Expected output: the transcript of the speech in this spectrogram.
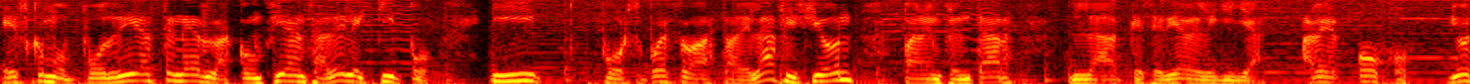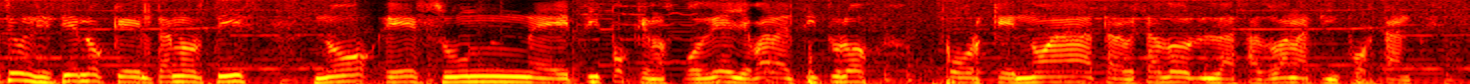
es como podrías tener la confianza del equipo y por supuesto hasta de la afición para enfrentar la que sería la liguilla. A ver, ojo, yo sigo insistiendo que el Tan Ortiz no es un eh, tipo que nos podría llevar al título porque no ha atravesado las aduanas importantes.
